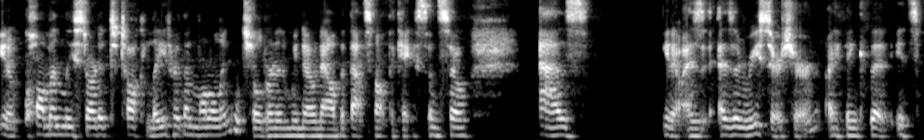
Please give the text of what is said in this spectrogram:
you know commonly started to talk later than monolingual children and we know now that that's not the case. And so as you know as as a researcher i think that it's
